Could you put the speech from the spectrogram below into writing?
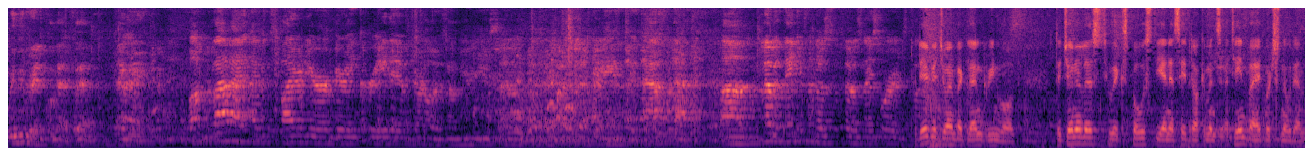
We'd be grateful for that. For that. Thank you. Well, I'm glad I, have inspired your very creative journalism, your use of question period to ask that. Um, no, but thank you for those, those nice words. Today we're joined by Glenn Greenwald, the journalist who exposed the NSA documents attained by Edward Snowden.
